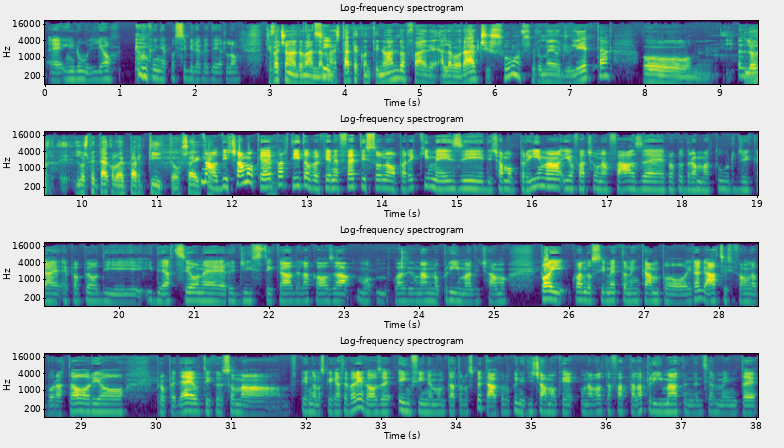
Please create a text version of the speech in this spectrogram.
eh, in luglio, quindi è possibile vederlo. Ti faccio una domanda, Sì. ma state continuando a, fare, a lavorarci su, su Romeo e Giulietta o mm, lo, lo spettacolo è partito? Sai No, che- diciamo che è partito perché in effetti sono parecchi mesi, diciamo prima io faccio una fase proprio drammaturgica e, e proprio di ideazione registica della cosa mo- quasi un anno prima, diciamo. Poi quando si mettono in campo i ragazzi si fa un laboratorio propedeutico, insomma, vengono spiegate varie cose e infine montato lo spettacolo, quindi diciamo che una volta fatta la prima tendenzialmente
